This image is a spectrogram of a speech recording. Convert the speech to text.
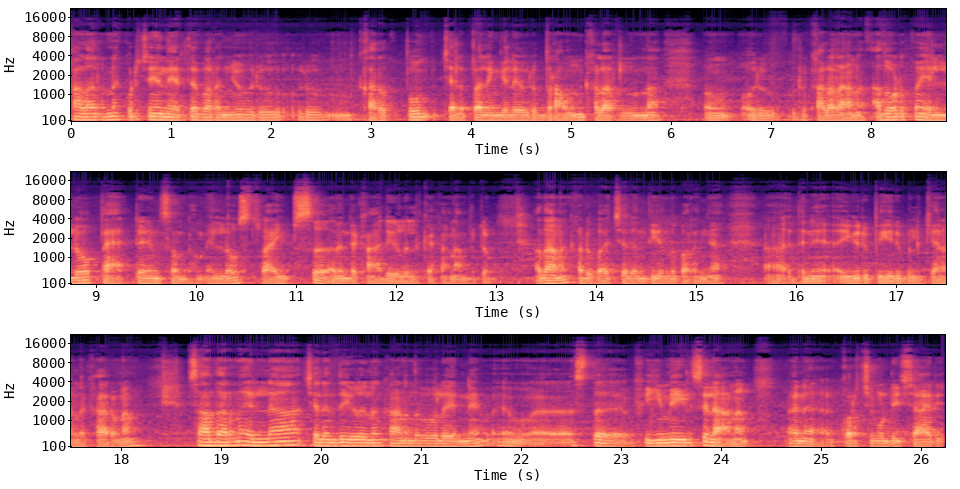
കളറിനെ കുറിച്ച് ഞാൻ നേരത്തെ പറഞ്ഞു ഒരു ഒരു കറുപ്പും ചിലപ്പോൾ അല്ലെങ്കിൽ ഒരു ബ്രൗൺ കളറിലുന്ന ഒരു ഒരു കളറാണ്. അതോടൊപ്പം യെല്ലോ പാറ്റേൺസ് ഉണ്ടാകും യെല്ലോ സ്ട്രൈപ്സ് അതിന്റെ കാലുകളിലൊക്കെ കാണാൻ പറ്റും. അതാണ് കടുവ ചലന്തി എന്ന് പറഞ്ഞ ഇതിന് ഈ ഒരു പേര് വിളിക്കാനുള്ള കാരണം. സാധാരണ എല്ലാ ചിലന്തികളിലും കാണുന്ന പോലെ തന്നെ ഫീമെയിൽസിലാണ് അതിന് കുറച്ചും കൂടി ശാരീ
